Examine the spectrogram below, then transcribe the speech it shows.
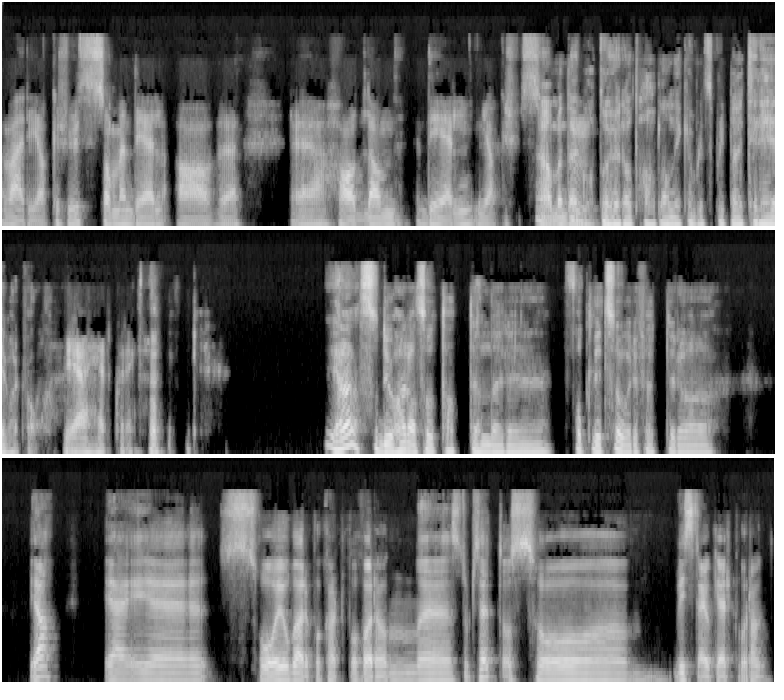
være i Akershus som en del av eh, Hadeland-delen i Akershus. Ja, men det er Mm, godt å høre at Hadeland ikke har blitt splitta i tre, i hvert fall. Det er helt korrekt. Ja, så du har altså tatt den derre Fått litt såre føtter og Ja, jeg eh, så jo bare på kartet på forhånd eh, stort sett, og så visste jeg jo ikke helt hvor langt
